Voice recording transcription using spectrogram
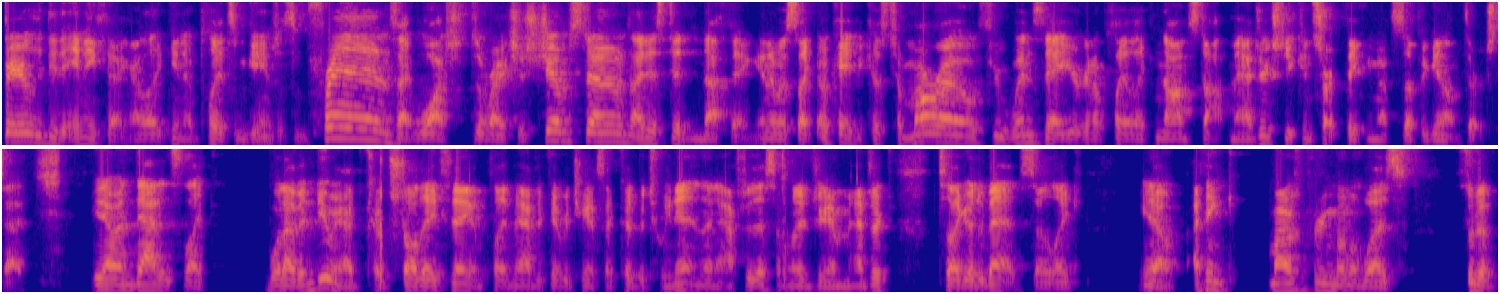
barely did anything. I like, you know, played some games with some friends. I watched The Righteous Gemstones. I just did nothing. And it was like, okay, because tomorrow through Wednesday, you're going to play like nonstop magic. So you can start thinking about stuff again on Thursday. You know, and that is like what I've been doing. I've coached all day today and played magic every chance I could between it. And then after this, I'm going to jam magic till I go to bed. So, like, you know, I think my most improving moment was sort of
